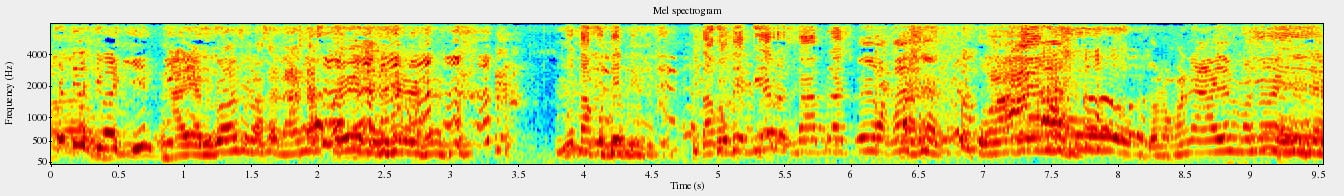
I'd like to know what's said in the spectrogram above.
Tiba-tiba gini. Ayam gua langsung rasa nanas tuh. Gua takutin takutin dia bablas. Wow. Dorongannya ayam masalahnya.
